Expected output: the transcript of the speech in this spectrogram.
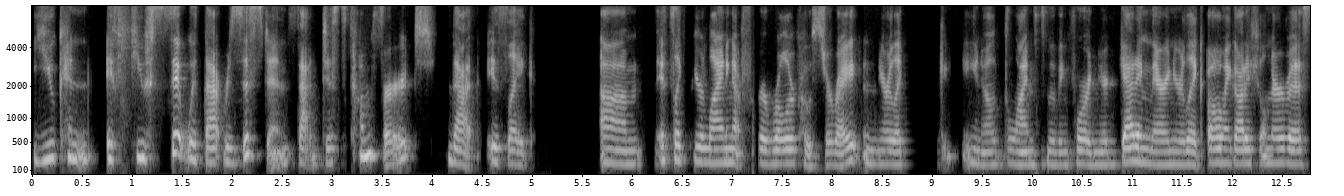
you can if you sit with that resistance that discomfort that is like um it's like you're lining up for a roller coaster right? And you're like you know the line's moving forward and you're getting there and you're like oh my god i feel nervous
